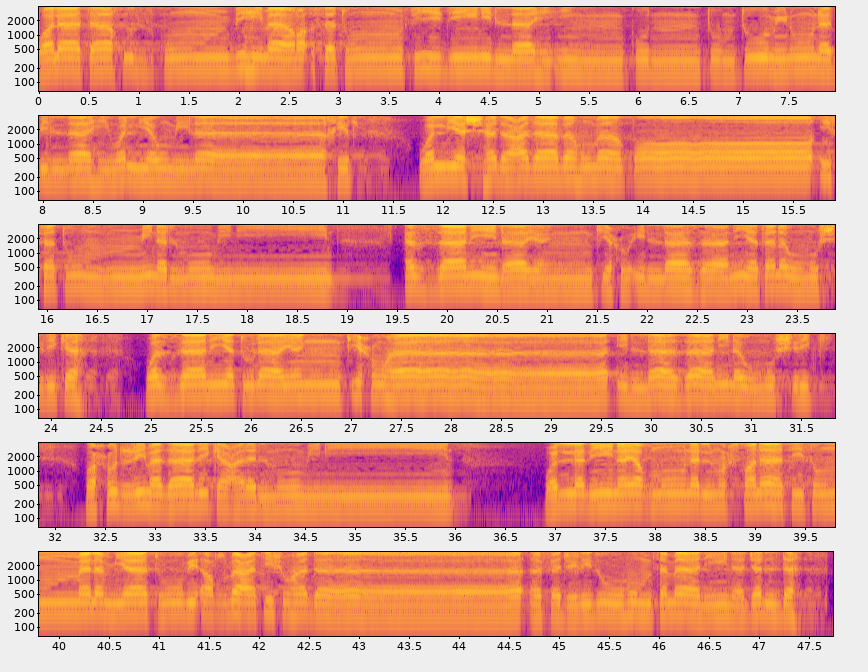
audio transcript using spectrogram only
ولا تاخذكم بهما رأفة في دين الله إن كنتم تؤمنون بالله واليوم الآخر وليشهد عذابهما طائفة من المؤمنين الزاني لا ينكح إلا زانية أو مشركة والزانية لا ينكحها إلا زان أو مشرك وحرم ذلك على المؤمنين. والذين يرمون المحصنات ثم لم ياتوا بأربعة شهداء فاجلدوهم ثمانين جلدة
